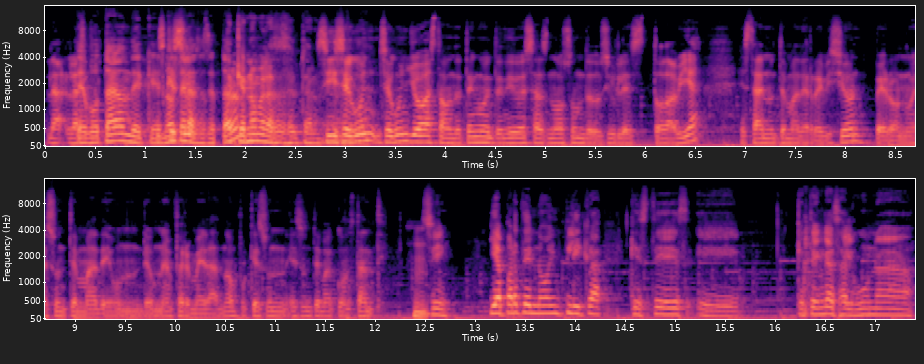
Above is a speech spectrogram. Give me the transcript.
la- las- ¿Te votaron de que Es no que te se- las aceptaron? Que no me las aceptaron. Sí, según, según yo, hasta donde tengo entendido, esas no son deducibles todavía. Está en un tema de revisión, pero no es un tema de, un, de una enfermedad, ¿no? Porque es un, es un tema constante. Sí. Y aparte no implica que estés, eh, que tengas alguna,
